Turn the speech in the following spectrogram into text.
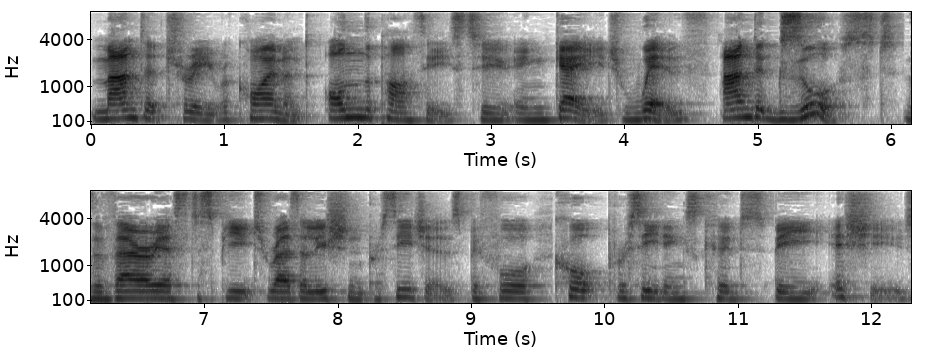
mandatory requirement on the parties to engage with and exhaust the various dispute resolution procedures before court proceedings could be issued.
